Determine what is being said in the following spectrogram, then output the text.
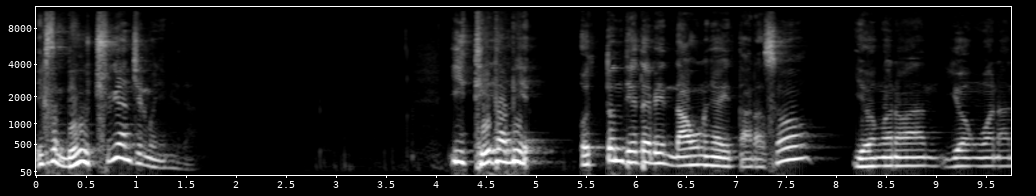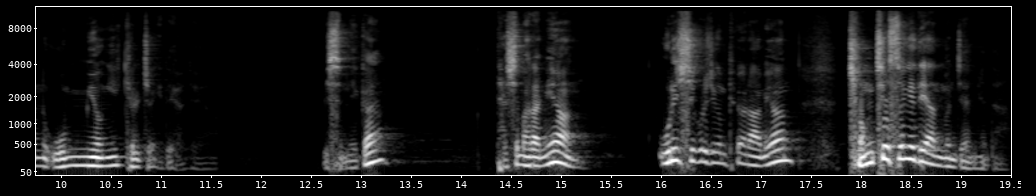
이것은 매우 중요한 질문입니다. 이 대답이 어떤 대답이 나오느냐에 따라서 영원한 영원한 운명이 결정이 되어져요. 믿습니까? 다시 말하면 우리 식으로 지금 표현하면 정체성에 대한 문제입니다.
